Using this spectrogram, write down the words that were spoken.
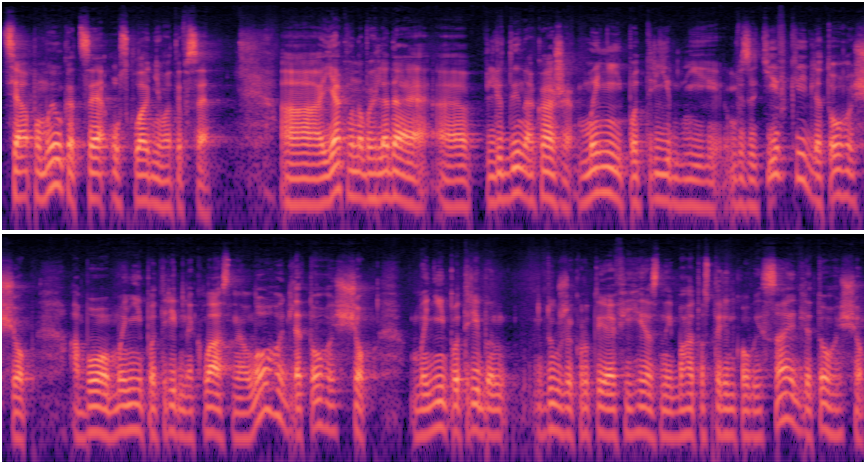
Ця помилка це ускладнювати все. Як вона виглядає? Е, Людина каже: мені потрібні візитівки для того, щоб, або мені потрібне класне лого для того, щоб мені потрібен дуже крутий офігезний багатосторінковий сайт для того, щоб.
